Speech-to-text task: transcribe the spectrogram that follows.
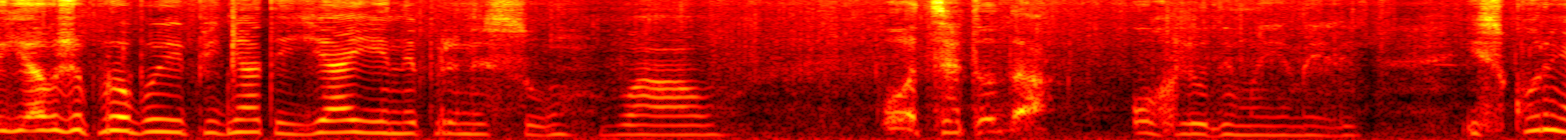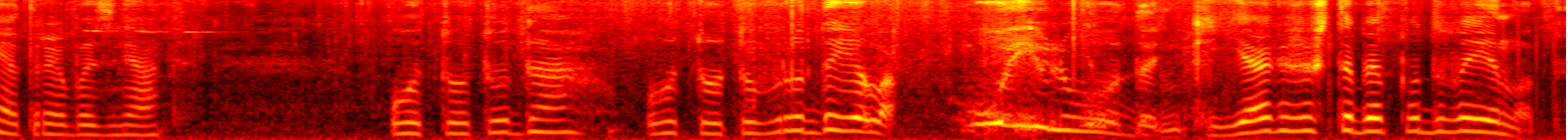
я вже пробую підняти, я її не принесу. Вау. Оце туди. Ох, люди мої милі. І з корня треба зняти. Ото туди, ото то вродила. Ой, людоньки, як же ж тебе подвинути?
